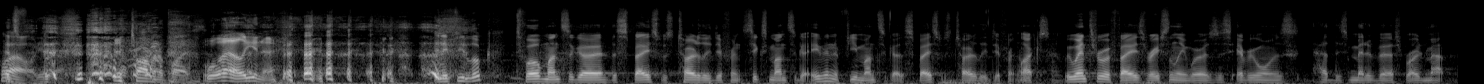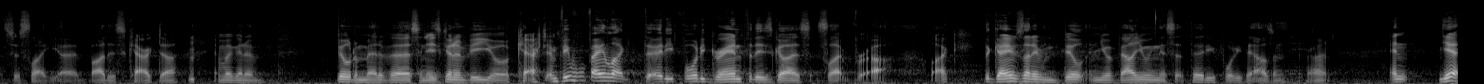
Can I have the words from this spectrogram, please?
Well, yeah. Time and a place. Well, you know. and if you look 12 months ago, the space was totally different. Six months ago, even a few months ago, the space was totally different. Like we went through a phase recently where it was just everyone was had this metaverse roadmap. It's just like, yo, buy this character, and we're gonna build a metaverse, and he's gonna be your character. And people paying like 30, 40 grand for these guys. It's like, bruh, like the game's not even built, and you're valuing this at 30, 40,000, right? And yeah,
